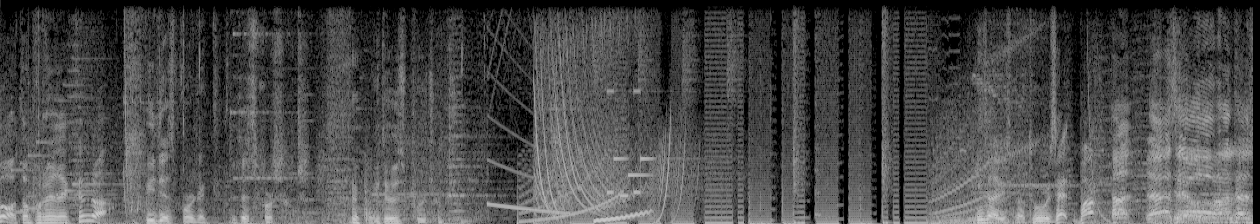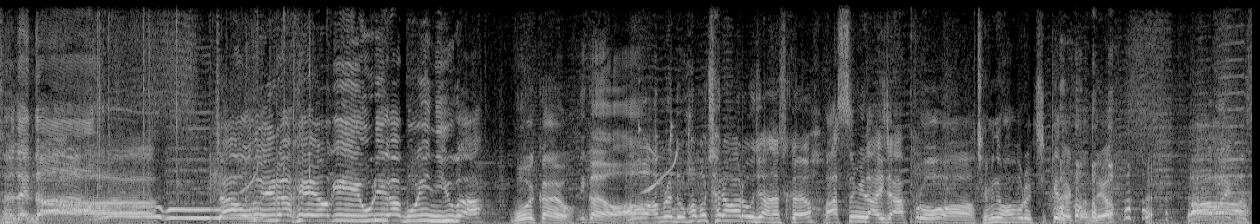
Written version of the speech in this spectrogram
그 어떤 프로젝트인가? BTS 프로젝트. BTS 프로젝트. BTS 프로젝트. 인사드리겠습니다. 둘, 셋, 막! 안녕하세요. 방탄소년단입니다. 자, 오늘 이렇게 여기 우리가 모인 이유가 뭘까요? 그러니까요. 아, 어, 아무래도 화보 촬영하러 오지 않았을까요? 맞습니다. 이제 앞으로 어, 재밌는 화보를 찍게 될 건데요. 아,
